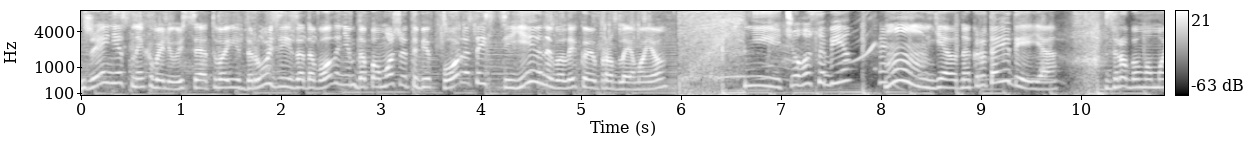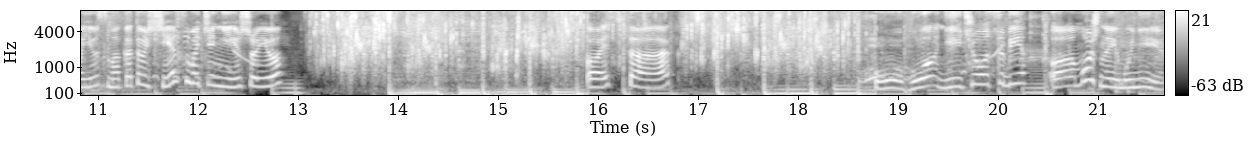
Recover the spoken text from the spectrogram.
Дженіс, не хвилюйся. Твої друзі із задоволенням допоможуть тобі впоратись з цією невеликою проблемою. Нічого собі. Мм, є одна крута ідея. Зробимо мою смакоту ще смачнішою. Ось так. Ого, нічого собі. А можна йому ні?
